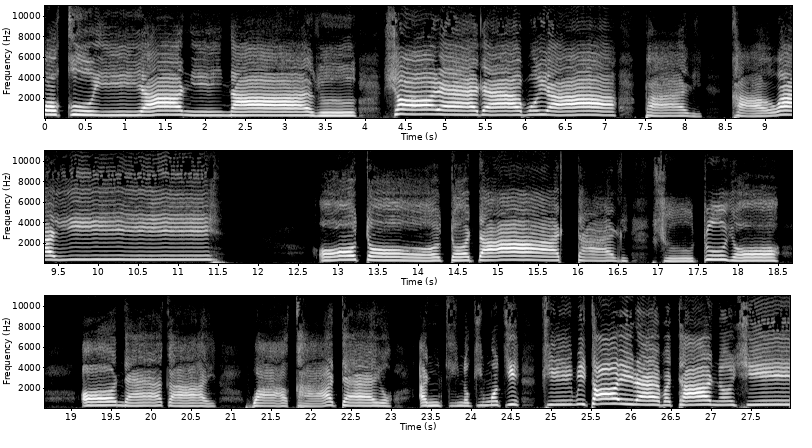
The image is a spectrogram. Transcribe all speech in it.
僕嫌になる。それでもやっぱりかわいい。弟だったりするよ。お願い、わかってよ。兄貴の気持ち、君といれば楽しい。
